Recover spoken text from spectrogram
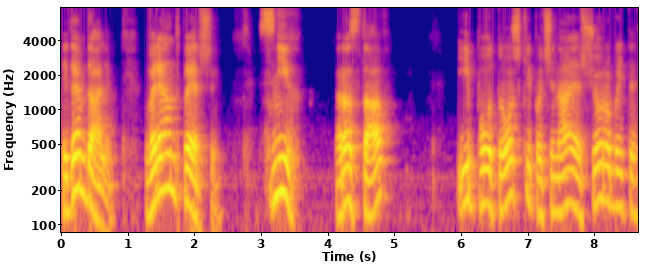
Ідемо далі. Варіант перший. Сніг розстав і потрошки починає що робити?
